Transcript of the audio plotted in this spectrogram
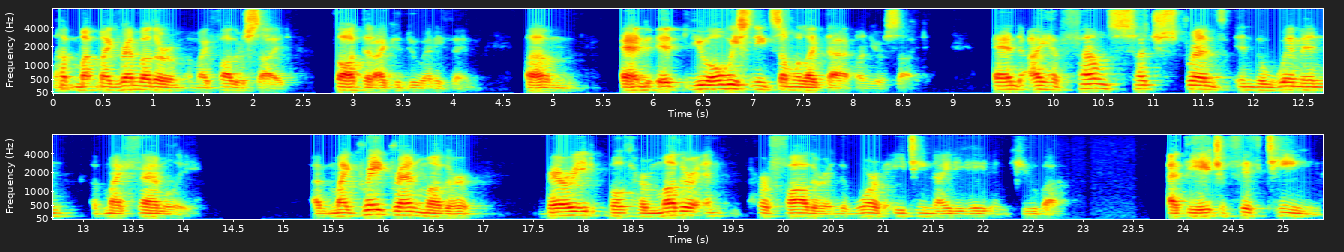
My, my, my, grandmother on my father's side thought that I could do anything. Um, and it, you always need someone like that on your side. And I have found such strength in the women of my family. Uh, my great grandmother buried both her mother and her father in the War of 1898 in Cuba at the age of 15.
